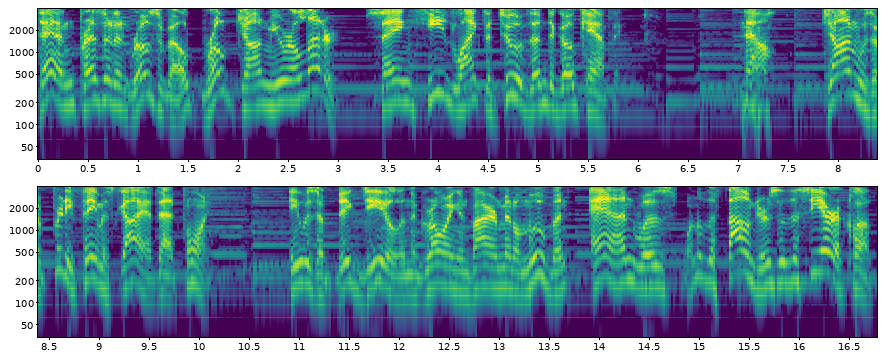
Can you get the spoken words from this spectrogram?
Then President Roosevelt wrote John Muir a letter saying he'd like the two of them to go camping. Now, John was a pretty famous guy at that point. He was a big deal in the growing environmental movement and was one of the founders of the Sierra Club,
